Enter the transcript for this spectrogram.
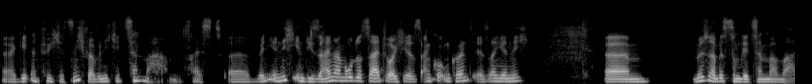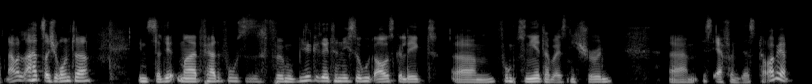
Äh, geht natürlich jetzt nicht, weil wir nicht Dezember haben. Das heißt, äh, wenn ihr nicht im Designer-Modus seid, wo ihr das angucken könnt, ist er hier nicht, ähm, müssen wir bis zum Dezember warten. Aber ladet es euch runter, installiert mal Pferdefuß, das ist für Mobilgeräte nicht so gut ausgelegt, ähm, funktioniert, aber ist nicht schön. Ähm, ist eher für den Desktop. Aber ihr habt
